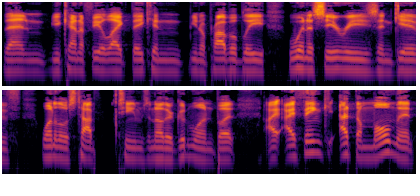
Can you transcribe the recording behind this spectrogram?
then you kind of feel like they can you know probably win a series and give one of those top teams another good one. But I, I think at the moment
